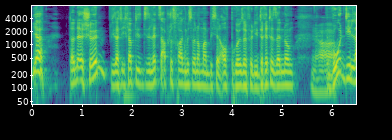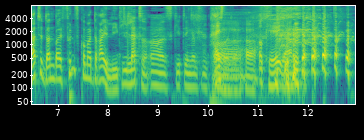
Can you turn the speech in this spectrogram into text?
Ja, dann äh, schön. Wie gesagt, ich glaube, die, diese letzte Abschlussfrage müssen wir noch mal ein bisschen aufbröseln für die dritte Sendung. Ja. Wo die Latte dann bei 5,3 liegt. Die Latte. Ah, es geht den ganzen Tag. Heißt- Aha. Okay, ja.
